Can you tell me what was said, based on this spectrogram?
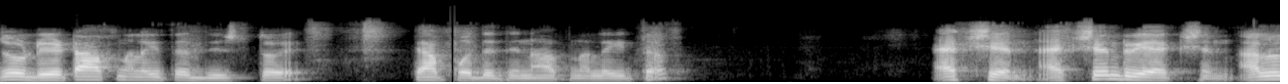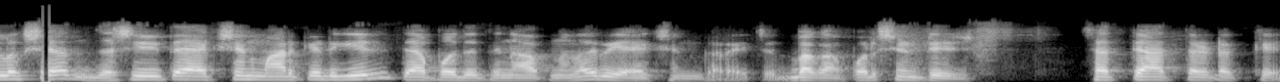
जो डेटा आपल्याला इथं दिसतोय त्या पद्धतीनं आपल्याला इथं ऍक्शन ऍक्शन रिॲक्शन आलं लक्षात? जशी इथे ऍक्शन मार्केट घेईल त्या पद्धतीने आपल्याला रिॲक्शन करायचे. बघा पर्सेंटेज सत्याहत्तर टक्के.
